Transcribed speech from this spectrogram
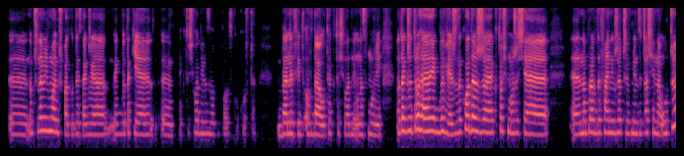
e, no przynajmniej w moim przypadku to jest tak, że ja jakby takie, e, jak to się ładnie nazywa po polsku, kurczę, benefit of doubt, jak to się ładnie u nas mówi. No także trochę jakby wiesz, zakładasz, że ktoś może się naprawdę fajnych rzeczy w międzyczasie nauczył,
